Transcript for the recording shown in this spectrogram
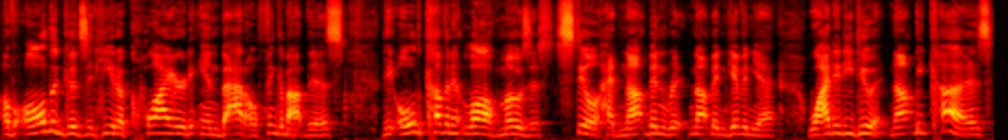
of all the goods that he had acquired in battle. Think about this. The old covenant law of Moses still had not been, written, not been given yet, why did he do it? Not because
